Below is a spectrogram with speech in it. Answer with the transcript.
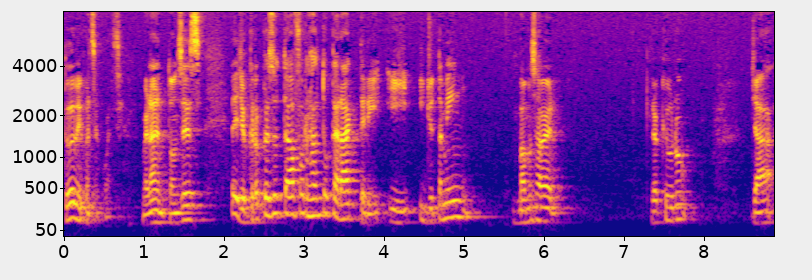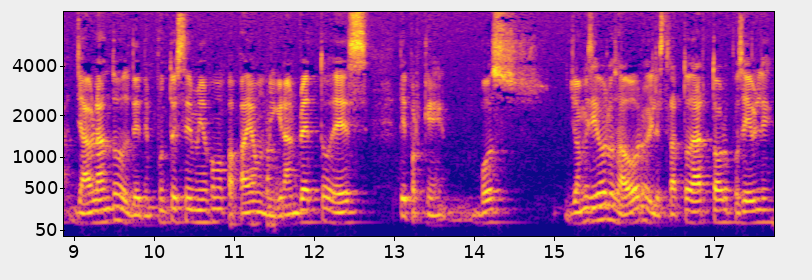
tuve mi consecuencia, ¿verdad? Entonces, eh, yo creo que eso te va forjando carácter y, y, yo también, vamos a ver, creo que uno, ya, ya hablando desde un punto de vista mío como papá, digamos, mi gran reto es, de porque vos, yo a mis hijos los adoro y les trato de dar todo lo posible,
